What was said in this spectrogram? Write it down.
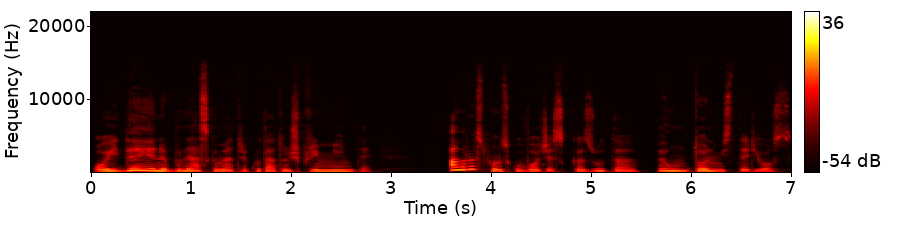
O idee nebunească mi-a trecut atunci prin minte. Am răspuns cu voce scăzută, pe un ton misterios.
